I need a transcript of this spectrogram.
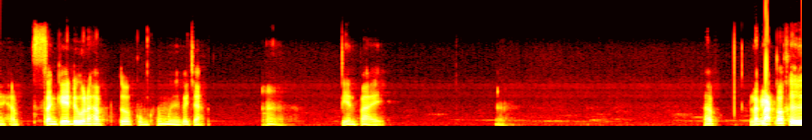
นะครับ สังเกตดูนะครับ ตัวกลุ่มเครื่องมือก็จะเปลี่ยนไปครับหลักๆก็คือ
